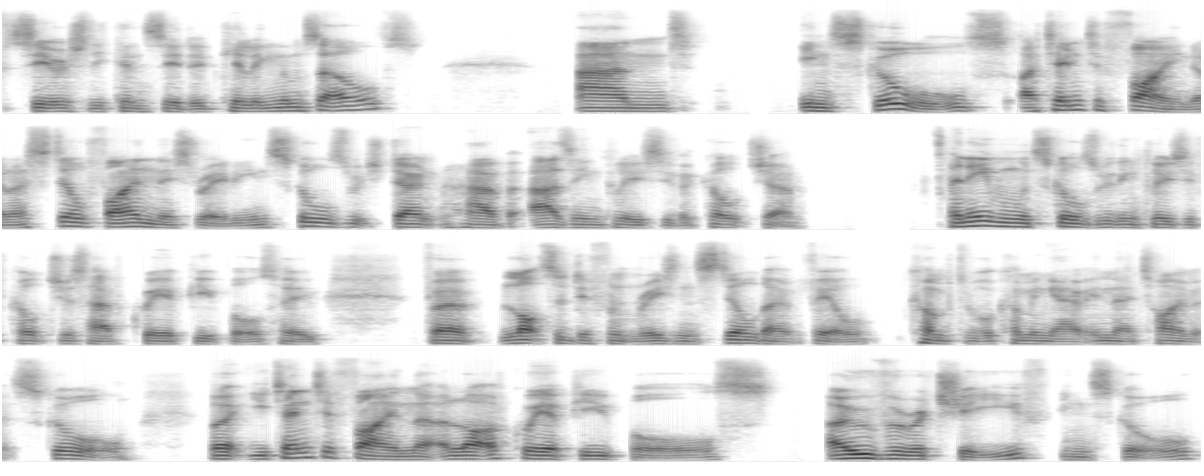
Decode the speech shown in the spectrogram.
seriously considered killing themselves, and in schools, I tend to find, and I still find this really in schools which don't have as inclusive a culture, and even with schools with inclusive cultures have queer pupils who, for lots of different reasons, still don't feel comfortable coming out in their time at school. But you tend to find that a lot of queer pupils overachieve in school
